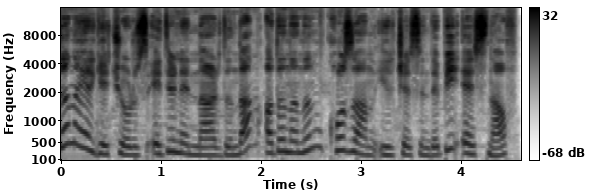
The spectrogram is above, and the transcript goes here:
Adana'ya geçiyoruz Edirne'nin ardından. Adana'nın Kozan ilçesinde bir esnaf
